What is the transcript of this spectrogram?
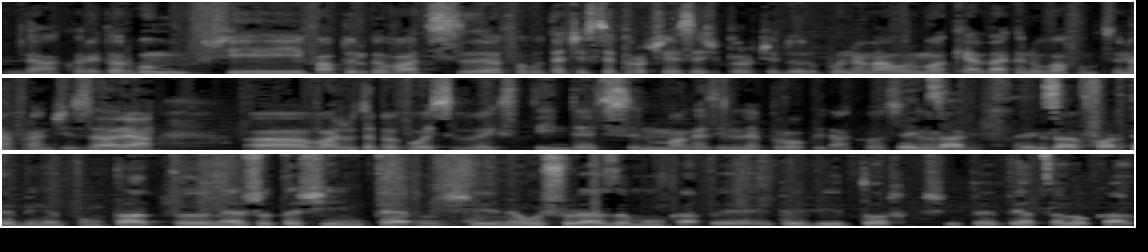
Da, corect. Oricum și faptul că v-ați uh, făcut aceste procese și proceduri până la urmă, chiar dacă nu va funcționa francizarea, uh, vă ajută pe voi să vă extindeți în magazinele proprii. Dacă o să... Exact, exact, foarte bine punctat. Ne ajută și intern și ne ușurează munca pe, pe viitor și pe piața locală.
